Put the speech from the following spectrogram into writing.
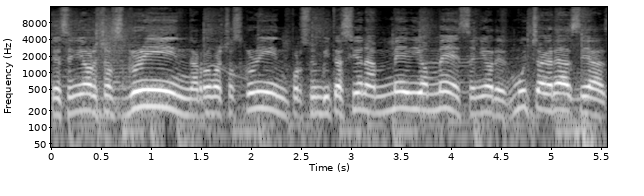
del señor Josh Green, arroba Josh Green, por su invitación a medio mes, señores. Muchas gracias.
